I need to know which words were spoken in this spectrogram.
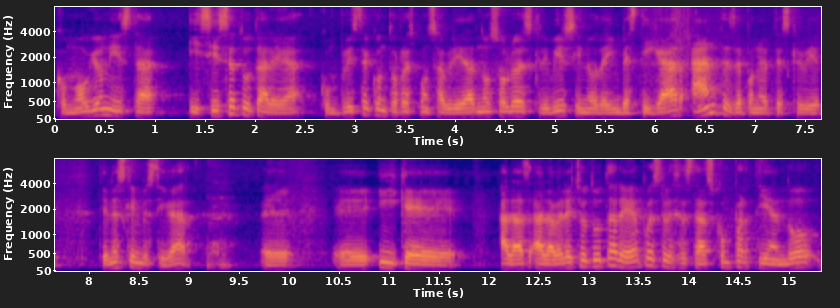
como guionista, hiciste tu tarea, cumpliste con tu responsabilidad no solo de escribir, sino de investigar antes de ponerte a escribir. Tienes que investigar. Eh, eh, y que al, haber hecho tu tarea, pues les estás compartiendo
